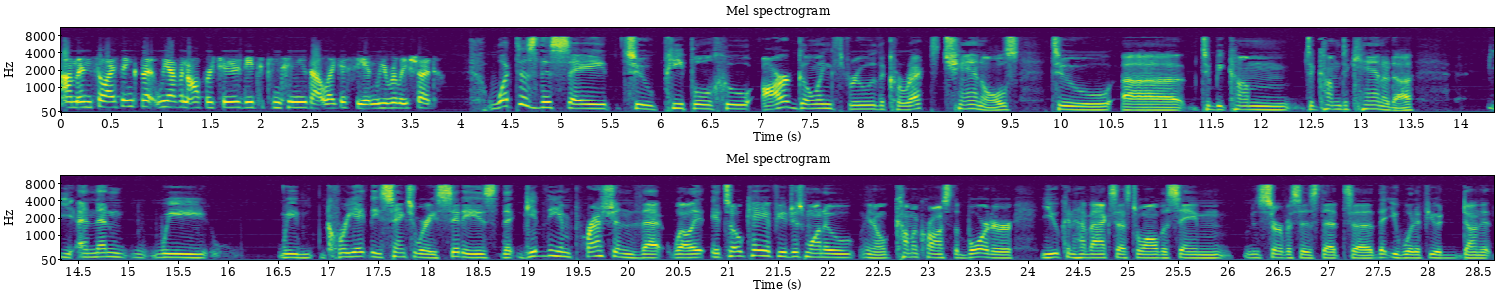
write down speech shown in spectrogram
Um, and so I think that we have an opportunity to continue that legacy, and we really should. What does this say to people who are going through the correct channels to uh, to become to come to Canada, and then we we create these sanctuary cities that give the impression that well it, it's okay if you just want to you know come across the border you can have access to all the same services that uh, that you would if you had done it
